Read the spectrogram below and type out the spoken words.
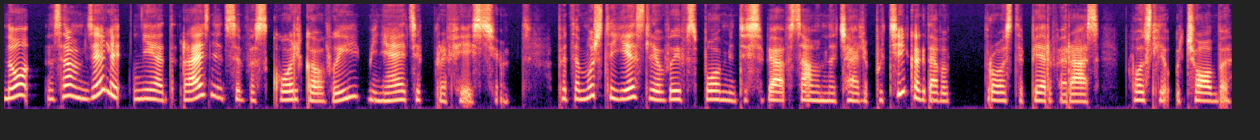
Но на самом деле нет разницы, во сколько вы меняете профессию. Потому что если вы вспомните себя в самом начале пути, когда вы просто первый раз после учебы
